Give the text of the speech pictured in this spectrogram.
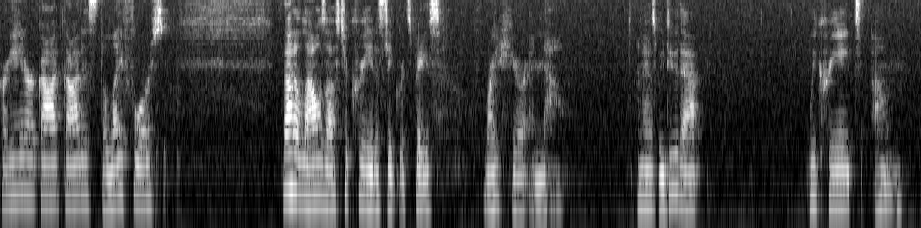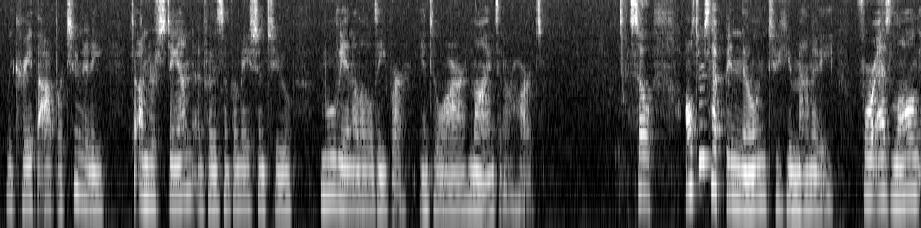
creator, God, goddess, the life force. That allows us to create a sacred space right here and now. And as we do that, we create um, we create the opportunity to understand and for this information to move in a little deeper into our minds and our hearts. So, altars have been known to humanity for as long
